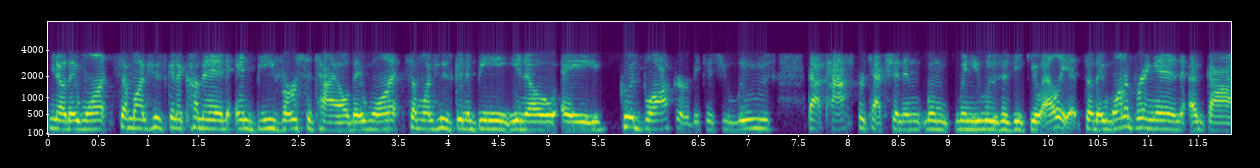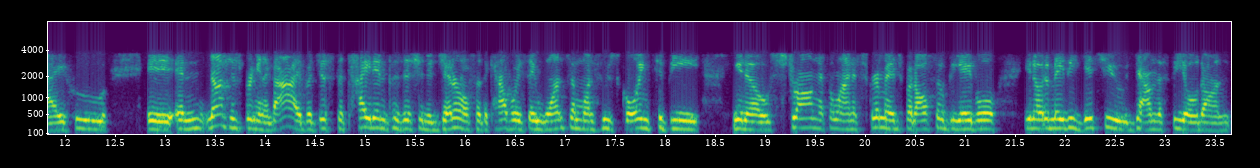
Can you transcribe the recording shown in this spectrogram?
you know, they want someone who's going to come in and be versatile. They want someone who's going to be, you know, a good blocker because you lose that pass protection and when when you lose Ezekiel Elliott. So they want to bring in a guy who is, and not just bring in a guy, but just the tight end position in general for the Cowboys. They want someone who's going to be, you know, strong at the line of scrimmage, but also be able, you know, to maybe get you down the field on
